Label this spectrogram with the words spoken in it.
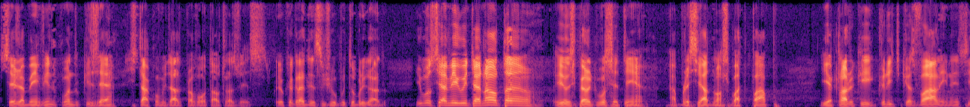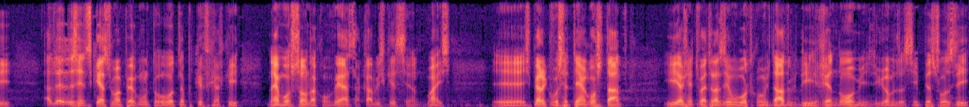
Seja bem-vindo quando quiser, está convidado para voltar outras vezes. Eu que agradeço, Gil. Muito obrigado. E você, amigo internauta, eu espero que você tenha apreciado nosso bate-papo. E é claro que críticas valem, né? Se às vezes a gente esquece uma pergunta ou outra, porque fica aqui na emoção da conversa, acaba esquecendo. Mas é, espero que você tenha gostado e a gente vai trazer um outro convidado de renome, digamos assim, pessoas de,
